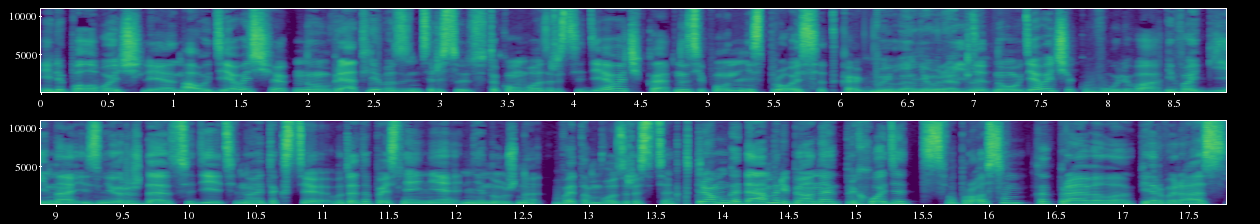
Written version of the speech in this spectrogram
или половой член. А у девочек, ну, вряд ли его заинтересует в таком возрасте девочка. Ну, типа, он не спросит, как бы, Ну да, не ну, увидит. Но у девочек вульва и вагина, из нее рождаются дети. Но это, кстати, вот это пояснение не нужно в этом возрасте. К трем годам ребенок приходит с вопросом, как правило, первый раз,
